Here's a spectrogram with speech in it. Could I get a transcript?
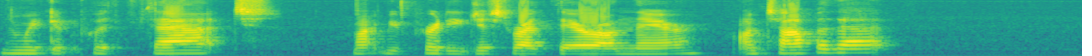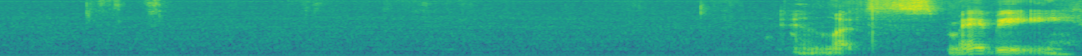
And we could put that, might be pretty just right there on there, on top of that. And let's maybe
